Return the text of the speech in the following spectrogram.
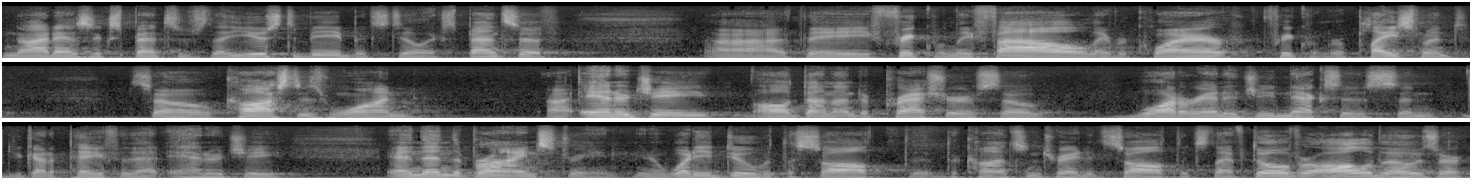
not as expensive as they used to be, but still expensive. Uh, they frequently foul, they require frequent replacement. So cost is one. Uh, energy, all done under pressure, so water energy nexus, and you got to pay for that energy. And then the brine stream. You know, what do you do with the salt, the, the concentrated salt that's left over? All of those are,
